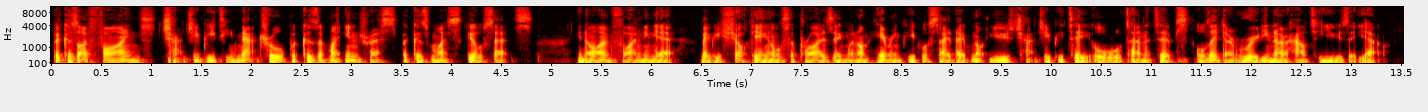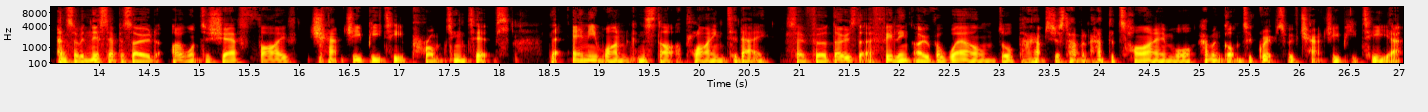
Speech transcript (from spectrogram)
because I find ChatGPT natural because of my interests, because of my skill sets. You know, I'm finding it maybe shocking or surprising when I'm hearing people say they've not used ChatGPT or alternatives or they don't really know how to use it yet. And so in this episode, I want to share five ChatGPT prompting tips that anyone can start applying today. So for those that are feeling overwhelmed or perhaps just haven't had the time or haven't gotten to grips with ChatGPT yet,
